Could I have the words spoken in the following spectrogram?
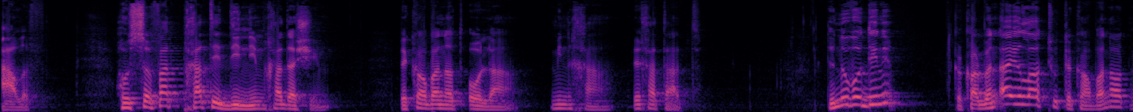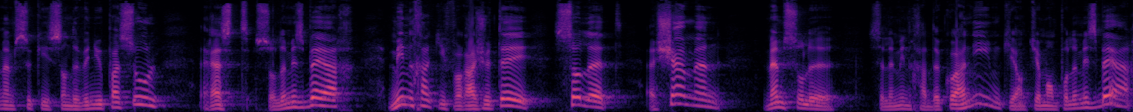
Aleph. Hosofat prate dinim chadashim, bekorbanot ola, mincha, vechatat. De nouveaux dinim, que korban ayla, toutes les korbanot, même ceux qui sont devenus pasoul, restent sur le misbeach. Mincha qu'il faut rajouter, solet, shemen, même sur le, sur le mincha de Kohanim, qui est entièrement pour le misbeach.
